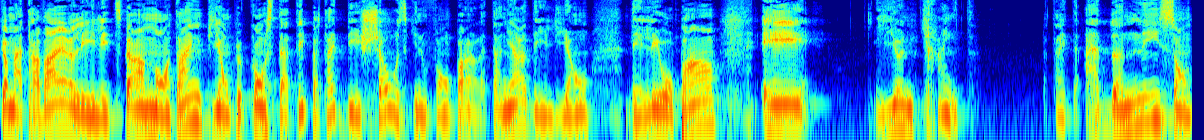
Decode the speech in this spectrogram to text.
comme à travers les, les différentes montagnes, puis on peut constater peut-être des choses qui nous font peur. La tanière des lions, des léopards, et il y a une crainte, peut-être à donner son,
